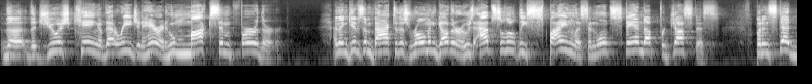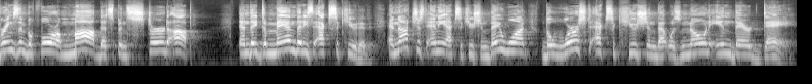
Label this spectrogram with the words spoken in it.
the, the Jewish king of that region, Herod, who mocks him further and then gives him back to this Roman governor who's absolutely spineless and won't stand up for justice, but instead brings him before a mob that's been stirred up. And they demand that he's executed. And not just any execution, they want the worst execution that was known in their day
